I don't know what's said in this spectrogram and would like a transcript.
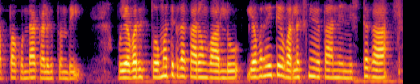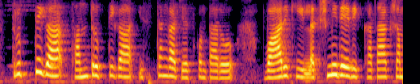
తప్పకుండా కలుగుతుంది. ఎవరి స్తోమతి ప్రకారం వాళ్ళు ఎవరైతే వరలక్ష్మి వ్రతాన్ని నిష్టగా తృప్తిగా సంతృప్తిగా ఇష్టంగా చేసుకుంటారో వారికి లక్ష్మీదేవి కటాక్షం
